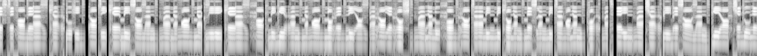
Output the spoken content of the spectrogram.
استفاده از کربوهیدراتی که می‌سازند و مواد مغزی که از خاک می‌گیرند مواد مورد نیاز برای رشد و نمو خود را تامین می‌کنند مثلا می‌توانند پرمتئین و چربی بسازند گیاه چگونه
